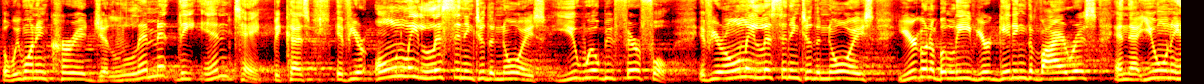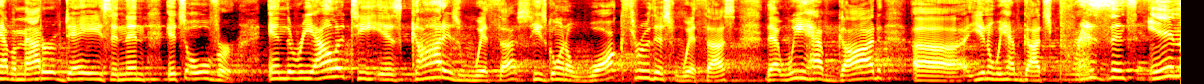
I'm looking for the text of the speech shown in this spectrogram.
But we want to encourage you limit the intake because if you're only listening to the noise, you will be fearful. If you're only listening to the noise, you're going to believe you're getting the virus and that you only have a matter of days and then it's over. And the reality is, God is with us. He's going to walk through this with us. That we have God, uh, you know, we have God's presence in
